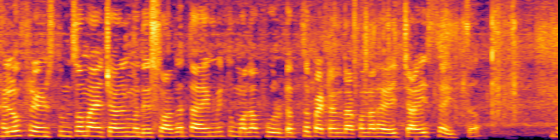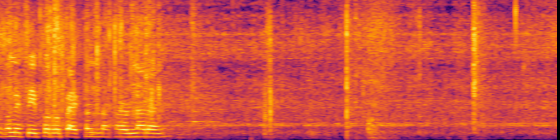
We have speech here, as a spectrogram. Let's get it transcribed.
Hello friends तुमचं माझ्या चॅनलमध्ये स्वागत आहे. मी तुम्हाला फोरटपचं पॅटर्न दाखवणार आहे. चाळीस साईजचं बघा मी पेपरवर पॅटर्न काढणार आहे.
